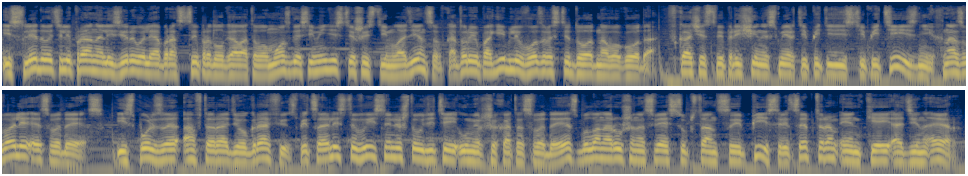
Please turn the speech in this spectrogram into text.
Исследователи проанализировали образцы продолговатого мозга 76 младенцев, которые погибли в возрасте до одного года. В качестве причины смерти 55 из них назвали СВДС. Используя авторадиографию, специалисты выяснили, что у детей, умерших от СВДС, была нарушена связь субстанции P с рецептором NK1R.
